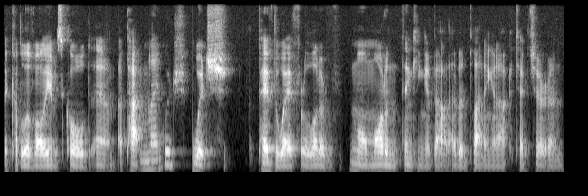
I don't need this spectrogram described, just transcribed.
a couple of volumes called um, A Pattern Language, which paved the way for a lot of more modern thinking about urban planning and architecture and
